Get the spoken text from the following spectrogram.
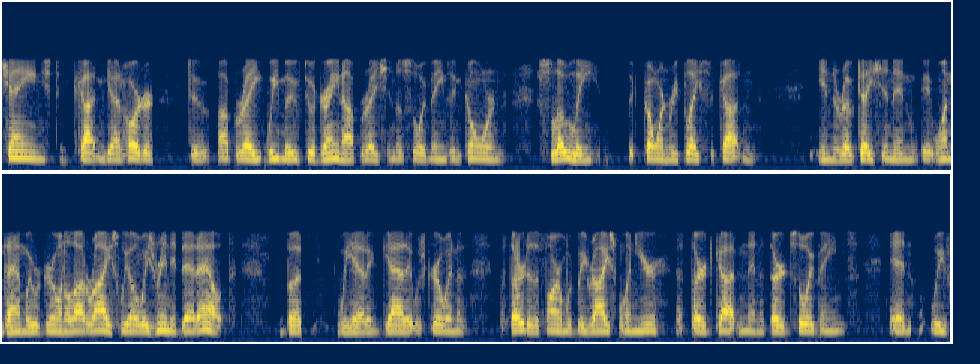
changed, cotton got harder to operate. We moved to a grain operation of soybeans and corn slowly the corn replaced the cotton in the rotation. And at one time, we were growing a lot of rice. We always rented that out, but we had a guy that was growing a, a third of the farm would be rice one year, a third cotton, and a third soybeans. And we've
